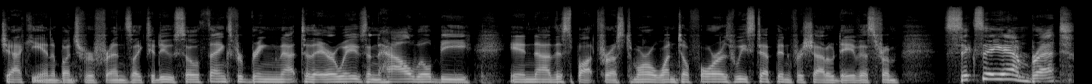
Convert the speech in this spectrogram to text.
Jackie and a bunch of her friends like to do. So thanks for bringing that to the airwaves. And Hal will be in uh, this spot for us tomorrow, 1 till 4, as we step in for Shadoe Davis from 6 a.m., Brett.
